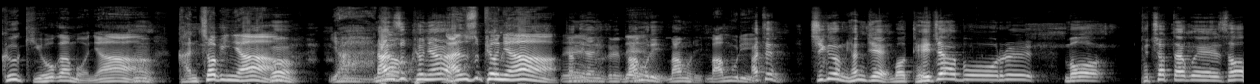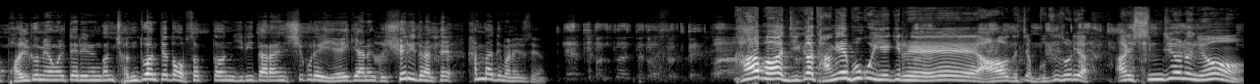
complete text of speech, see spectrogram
그 기호가 뭐냐? 어. 간첩이냐? 어. 야 난수표냐? 나- 난수표냐? 장 예. 기자님 그래 네. 마무리 마무리. 마무리. 하여튼 지금 현재 뭐 대자보를 뭐 붙였다고 해서 벌금형을 때리는 건 전두환 때도 없었던 일이다라는 식으로 얘기하는 그 쉐리들한테 한마디만 해주세요. 가봐, 네가 당해보고 얘기를 해. 아우, 나 진짜 무슨 소리야? 아니 심지어는요.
